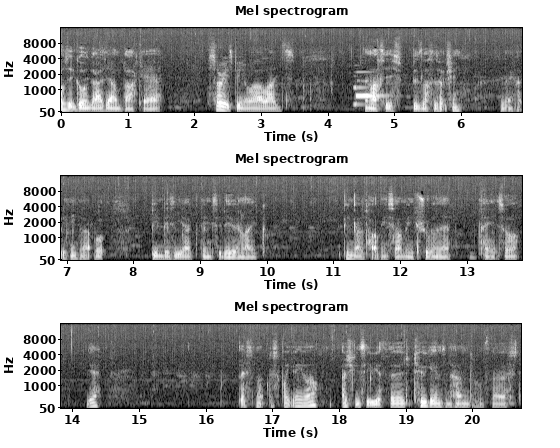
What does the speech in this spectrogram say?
How's it going, guys? I'm back here. Sorry it's been a while, lads. And lasses, there's lasses watching. I didn't exactly think of that, but being busy, I had things to do, and like, being on top of me, so I've been struggling to pay it, so yeah. Let's not disappoint you anymore. As you can see, we are third, two games in hand from first,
